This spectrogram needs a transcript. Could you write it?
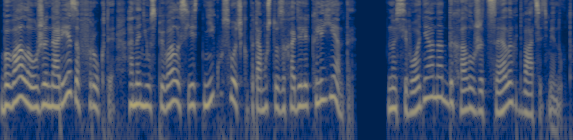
Бывало, уже нарезав фрукты, она не успевала съесть ни кусочка, потому что заходили клиенты. Но сегодня она отдыхала уже целых 20 минут.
